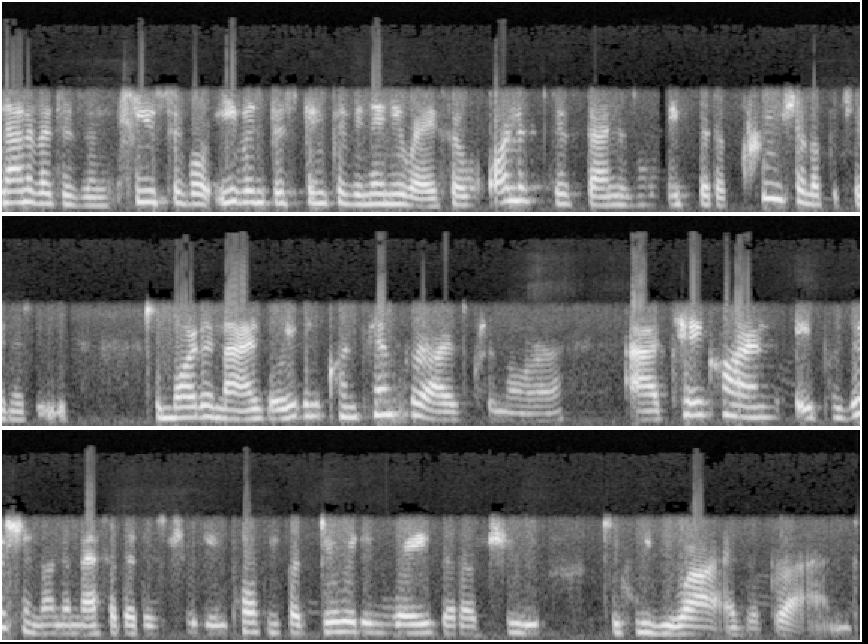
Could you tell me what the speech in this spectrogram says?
none of it is inclusive or even distinctive in any way. So all it's just done is wasted a crucial opportunity to modernize or even contemporize Cremora, uh, take on a position on a matter that is truly important, but do it in ways that are true to who you are as a brand.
